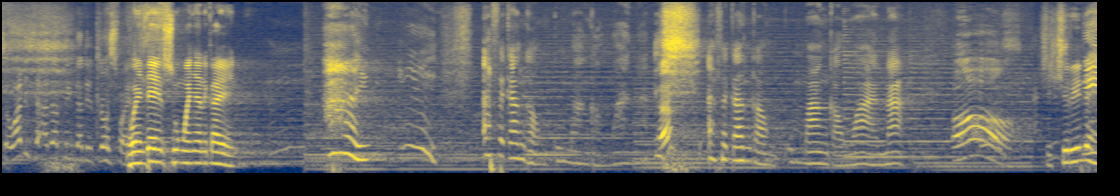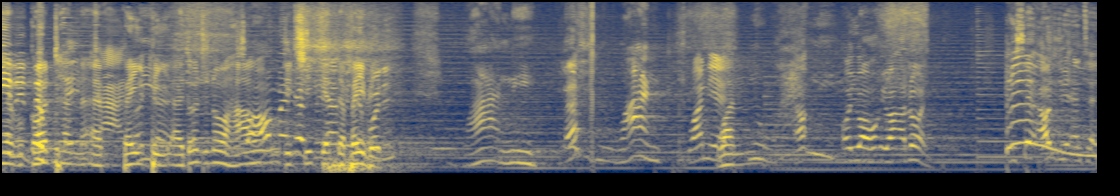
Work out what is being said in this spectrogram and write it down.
So what is the other thing that it close for? Wende swin'wanyana ka yena. hayi mm, a fika a nga kumanga n'wana Eish, a fika a nga n'wi kumanga n'wana Oh. She shouldn't have gotten a baby. I don't know So how how did she years do you get the baby. body? one Eh? one One year. One. Uh, or you are you are alone. You say, how did you enter?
